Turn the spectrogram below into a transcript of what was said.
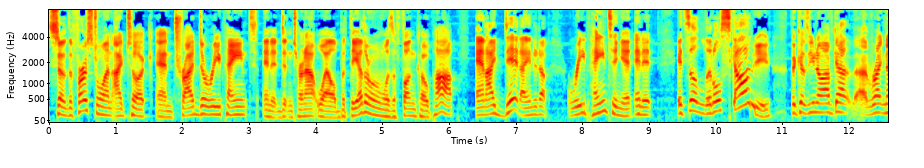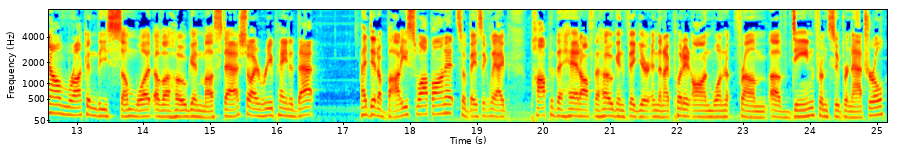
So the first one I took and tried to repaint, and it didn't turn out well. But the other one was a Funko Pop, and I did. I ended up repainting it, and it it's a little Scotty because you know I've got uh, right now I'm rocking the somewhat of a Hogan mustache, so I repainted that. I did a body swap on it, so basically I popped the head off the Hogan figure and then I put it on one from of Dean from Supernatural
